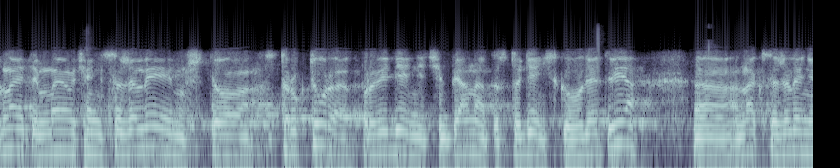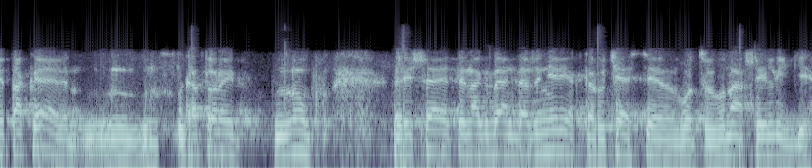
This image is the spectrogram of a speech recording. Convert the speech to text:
знаете, мы очень сожалеем, что структура проведения чемпионата студенческого в Литве, э, она, к сожалению, такая, по которой ну, решает иногда даже не ректор участие вот в нашей лиге.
